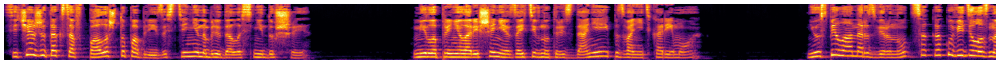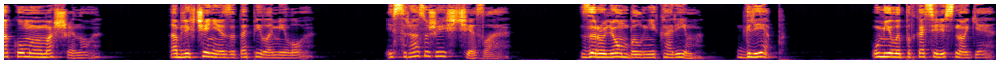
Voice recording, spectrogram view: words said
Сейчас же так совпало, что поблизости не наблюдалось ни души. Мила приняла решение зайти внутрь здания и позвонить Кариму. Не успела она развернуться, как увидела знакомую машину. Облегчение затопило Милу. И сразу же исчезло. За рулем был не Карим, Глеб. У Милы подкосились ноги.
